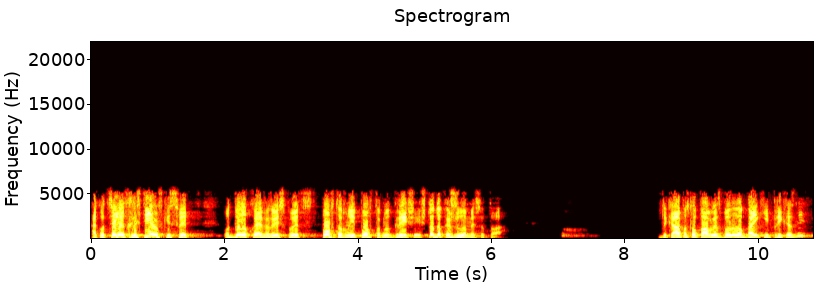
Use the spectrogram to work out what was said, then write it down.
ако целиот христијански свет од било која вероисповед повторно и повторно греши, што докажуваме со тоа? Дека апостол Павле зборува бајки и приказни?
